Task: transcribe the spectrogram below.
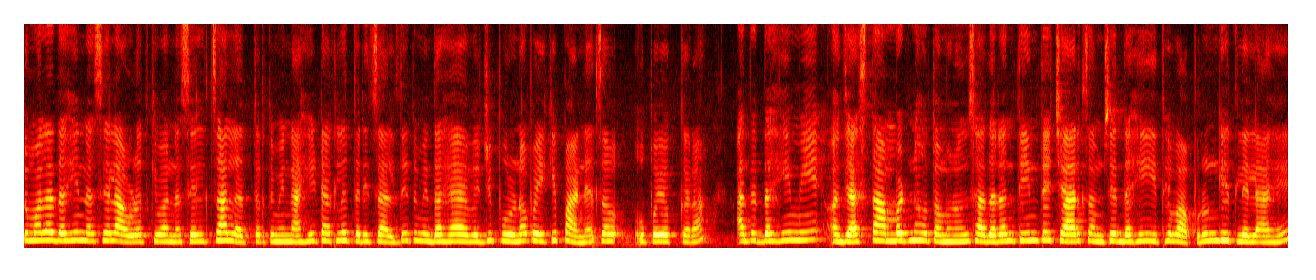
तुम्हाला दही नसेल आवडत किंवा नसेल चालत तर तुम्ही नाही टाकलं तरी चालते. तुम्ही दह्याऐवजी पूर्णपैकी पाण्याचा उपयोग करा. आता दही मी जास्त आंबट नव्हतं म्हणून साधारण तीन ते चार चमचे दही इथे वापरून घेतलेलं आहे.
